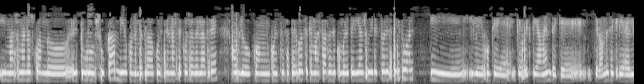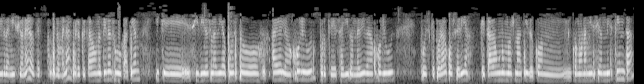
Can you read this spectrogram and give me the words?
y más o menos cuando él tuvo su cambio, cuando empezó a cuestionarse cosas de la fe, habló con, con este sacerdote que más tarde se convertiría en su director espiritual y, y le dijo que, que efectivamente que, que dónde se quería él ir de misionero, que es fenomenal, pero que cada uno tiene su vocación y que si Dios le había puesto a él en Hollywood, porque es allí donde vive en Hollywood, pues que por algo sería, que cada uno hemos nacido con, con una misión distinta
